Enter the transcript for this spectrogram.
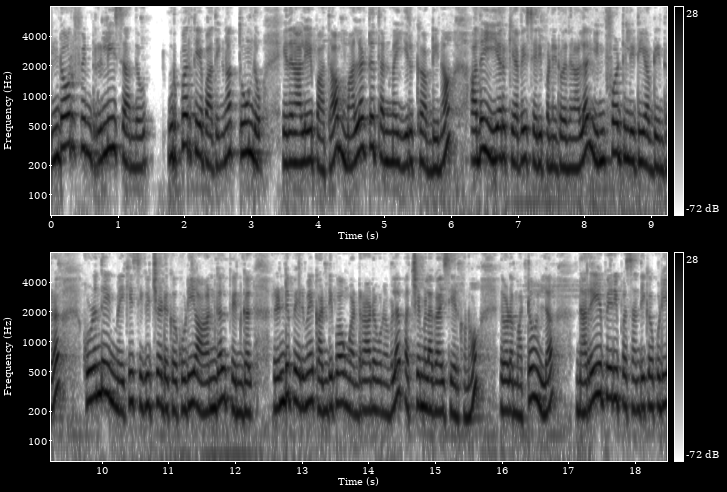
எண்டோ என்டோர்ஃபின் ரிலீஸ் அந்த உற்பத்தியை பார்த்திங்கன்னா தூண்டும். இதனாலேயே பார்த்தா மலட்டுத்தன்மை இருக்குது அப்படின்னா அதை இயற்கையாகவே சரி பண்ணிடும். இதனால் இன்ஃபர்டிலிட்டி அப்படின்ற குழந்தையின்மைக்கு சிகிச்சை எடுக்கக்கூடிய ஆண்கள் பெண்கள் ரெண்டு பேருமே கண்டிப்பாக உங்கள் அன்றாட உணவில் பச்சை மிளகாய் சேர்க்கணும். இதோட மட்டும் இல்லை நிறைய பேர் இப்போ சந்திக்கக்கூடிய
